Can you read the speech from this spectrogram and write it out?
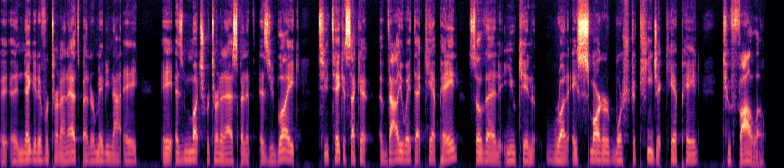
a, a negative return on ad spend, or maybe not a, a as much return on ad spend as you'd like, to take a second, evaluate that campaign so then you can run a smarter, more strategic campaign to follow.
